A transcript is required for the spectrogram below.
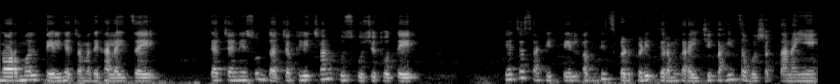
नॉर्मल तेल ह्याच्यामध्ये घालायचं आहे त्याच्याने सुद्धा चकली छान खुसखुशीत होते. ह्याच्यासाठी तेल अगदीच कडकडीत गरम करायची काहीच आवश्यकता नाहीये.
